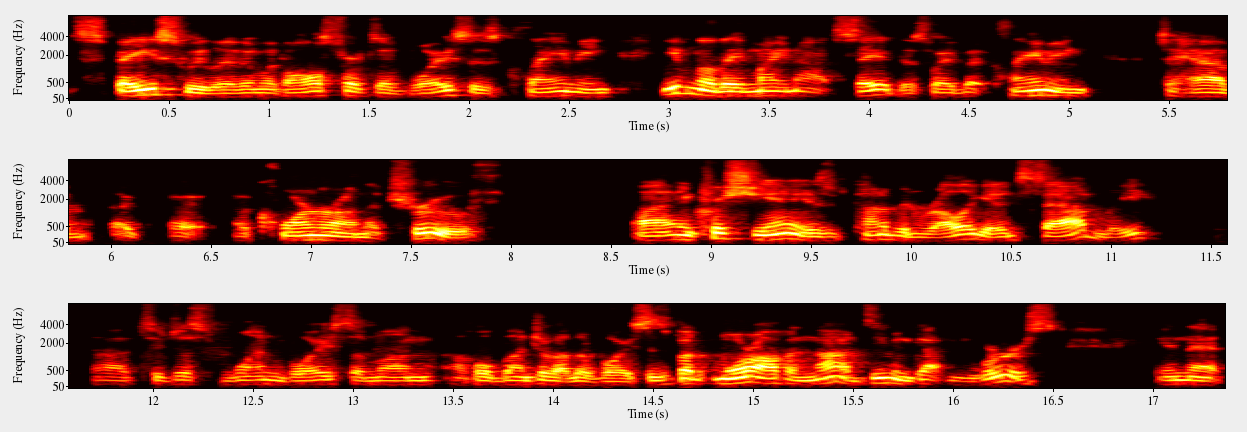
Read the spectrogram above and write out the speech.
space we live in with all sorts of voices claiming, even though they might not say it this way, but claiming to have a, a, a corner on the truth. Uh, and Christianity has kind of been relegated, sadly, uh, to just one voice among a whole bunch of other voices. But more often not, it's even gotten worse in that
